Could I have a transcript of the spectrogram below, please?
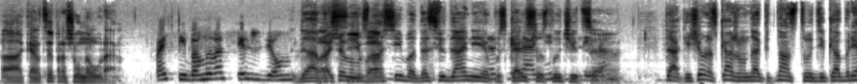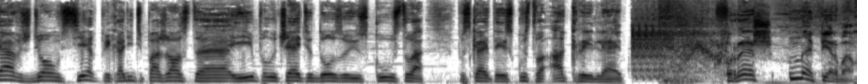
а, концерт прошел на ура. Спасибо, мы вас всех ждем. Да, большое вам Спасибо. спасибо. До свидания. До Пускай все свидания, случится. счастливо. Так, еще раз скажем, да, 15 декабря ждем всех. Приходите, пожалуйста, и получайте дозу искусства. Пускай это искусство окрыляет. Фреш на первом.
